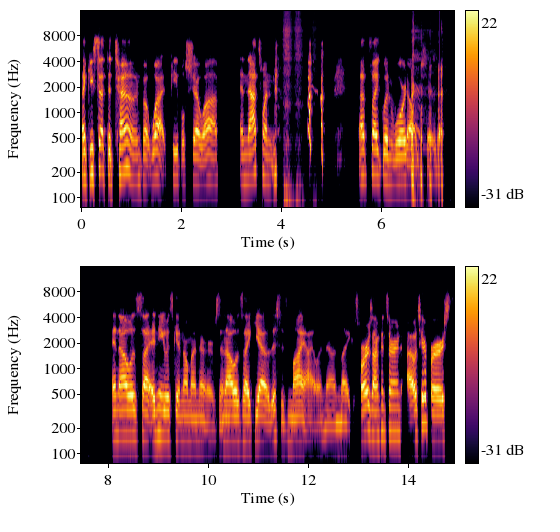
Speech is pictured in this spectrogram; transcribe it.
like you set the tone, but what people show up, and that's when that's like when War Dog showed up. And I was like, and he was getting on my nerves. And I was like, yo, this is my island now. And like, as far as I'm concerned, I was here first.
